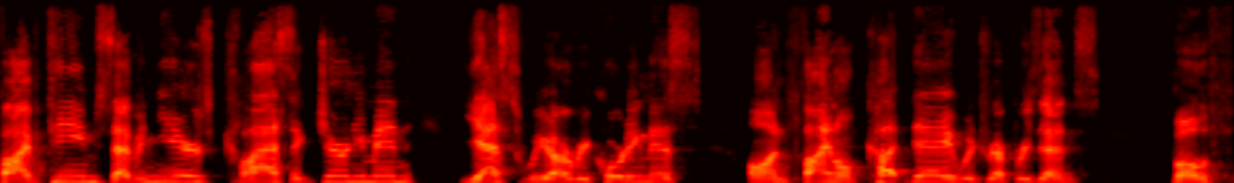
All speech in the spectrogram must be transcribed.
five teams, seven years, classic journeyman. Yes, we are recording this on Final Cut Day, which represents both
